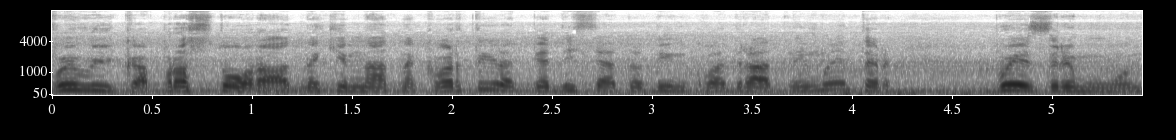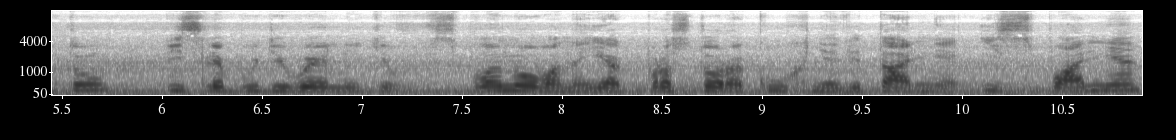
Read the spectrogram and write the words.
Велика простора однокімнатна квартира, 51 квадратний метр без ремонту. Після будівельників спланована як простора кухня, вітальня і спальня.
